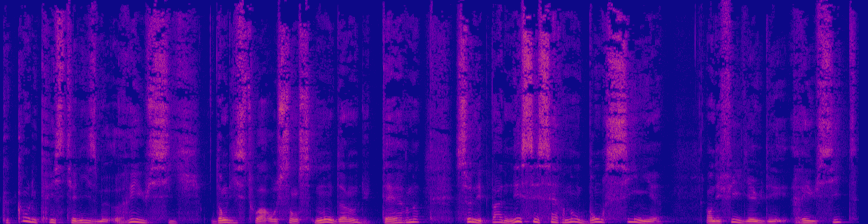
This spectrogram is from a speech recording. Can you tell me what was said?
que quand le christianisme réussit dans l'histoire au sens mondain du terme, ce n'est pas nécessairement bon signe. En effet, il y a eu des réussites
